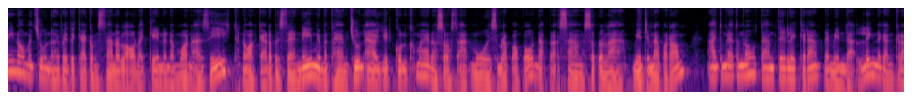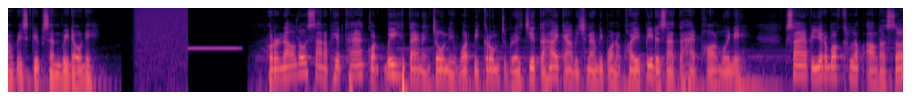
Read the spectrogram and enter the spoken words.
នេះនាំមកជូនដោយវេទិកាកំសាន្តដ៏ល្អដែលគេនៅតំបន់អាស៊ីក្នុងឱកាសដ៏ពិសេសនេះមានបន្ថែមជូនអាវយឺតគុណខ្មែរដ៏ស្រស់ស្អាតមួយសម្រាប់បងប្អូនដាក់ប្រាក់30ដុល្លារមានចំណាប់អារម្មណ៍អាចទំនាក់ទំនងតាម Telegram ដែលមានដាក់ link នៅខាងក្រោម description វីដេអូនេះ រ៉ូណាល់ដូសារភាពថាគាត់ប៊ីសតែនឹងចូលនិវត្តន៍ពីក្រុមជម្រើសជាតិទៅហើយកាលពីឆ្នាំ2022ដោយសារតែហេតុផលមួយនេះខ្សែប្រយុទ្ធរបស់ក្លឹប Al Nassr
